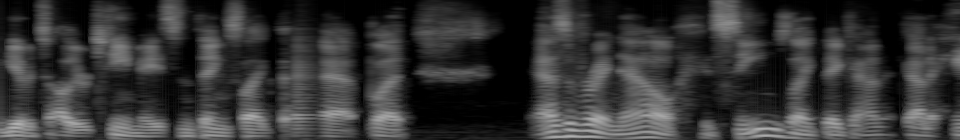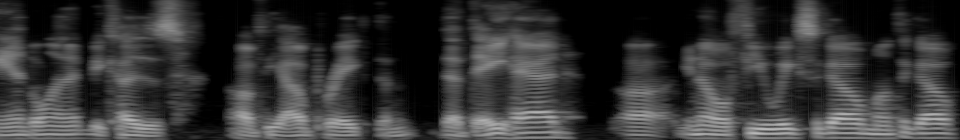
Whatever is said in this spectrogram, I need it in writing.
give it to other teammates and things like that. But as of right now, it seems like they got got a handle on it because of the outbreak that, that they had, uh, you know, a few weeks ago, a month ago.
